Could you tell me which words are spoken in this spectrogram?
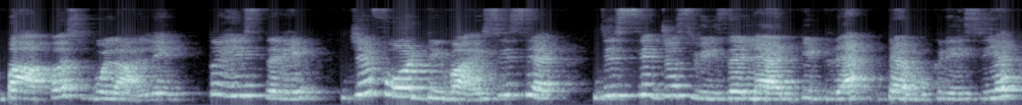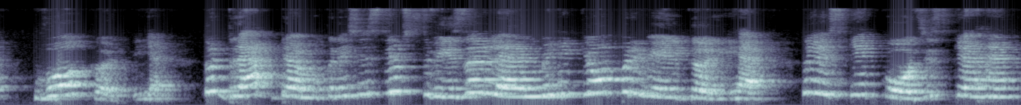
वापस बुला ले। तो इस तरह जो फोर डिवाइसेस है, जिससे जो स्विट्जरलैंड की डायरेक्ट डेमोक्रेसी है वो करती है। तो डायरेक्ट डेमोक्रेसी सिर्फ़ स्विट्जरलैंड में ही क्यों प्रिवेल करी है? तो इसके कोजेस क्या हैं?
